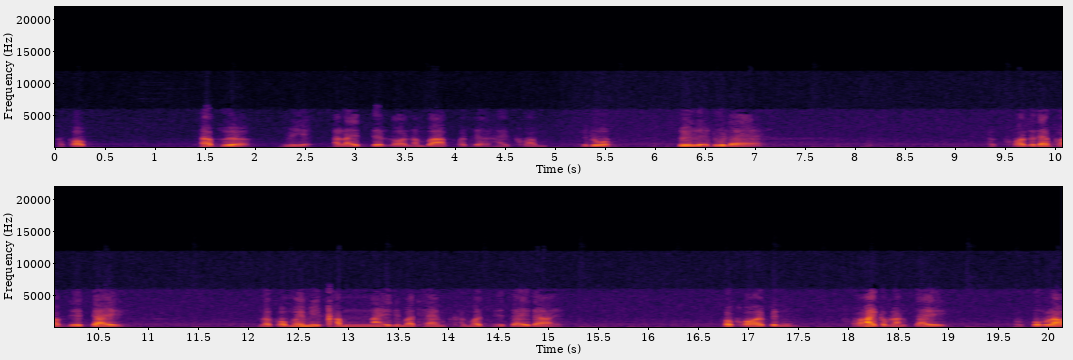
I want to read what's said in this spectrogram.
แล้วก็ถ้าเผื่อมีอะไรเดือดร้อนลำบากก็จะให้ความสะดวกช่วยเหลือดูแล ขอแสดงความเสียใจ แล้วก็ไม่มีคำไหนที่มาแทนคำว่าเสียใจได้ ก็ขอให้เป็นขอให้กำลังใจของพวกเรา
